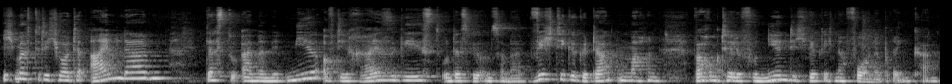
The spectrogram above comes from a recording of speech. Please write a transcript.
Ich möchte dich heute einladen, dass du einmal mit mir auf die Reise gehst und dass wir uns einmal wichtige Gedanken machen, warum Telefonieren dich wirklich nach vorne bringen kann.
